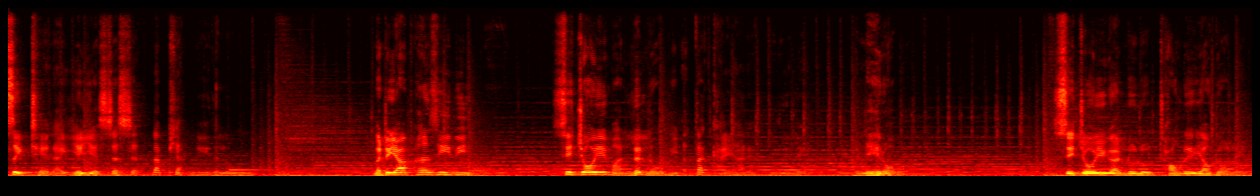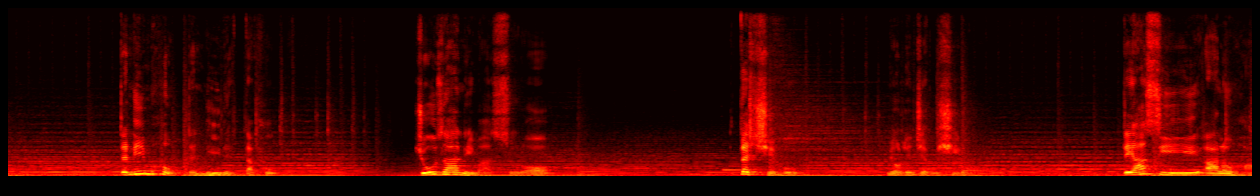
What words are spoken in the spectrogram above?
စိတ်ထင်တိုင်းရရဆက်ဆက်တပ်ဖြတ်နေသလိုမတရားဖမ်းဆီးပြီးစစ်ကြောရေးမှာလက်လုံပြီးအသက်ခံရတဲ့သူတွေလည်းမနှဲတော့ပါစစ်ကြောရေးကလွတ်လွတ်ထောင်ထဲရောက်တော့လေတနည်းမဟုတ်တနည်းနဲ့တတ်ဖို့စူးစမ်းနေမှာဆိုတော့အသက်ရှင်ဖို့မျှော်လင့်ချက်မရှိတော့ တရားစီရင်အားလုံးဟာ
